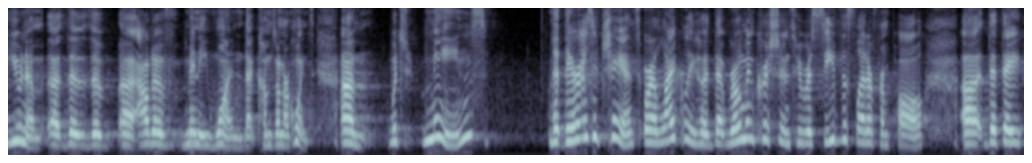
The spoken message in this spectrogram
unum, uh, the, the uh, out of many one that comes on our coins, um, which means that there is a chance or a likelihood that Roman Christians who received this letter from Paul, uh, that they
